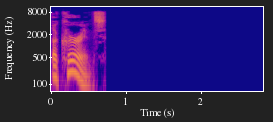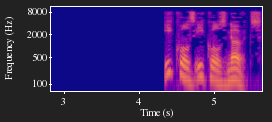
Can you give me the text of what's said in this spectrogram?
Occurrence. Equals equals Notes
